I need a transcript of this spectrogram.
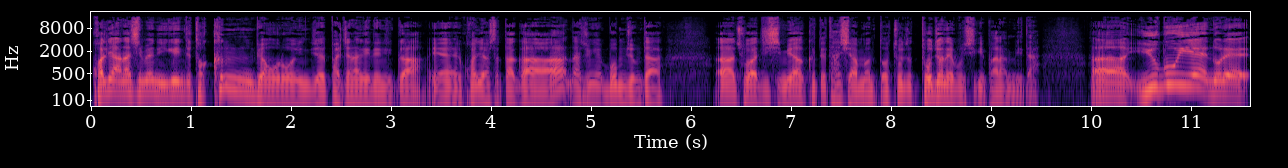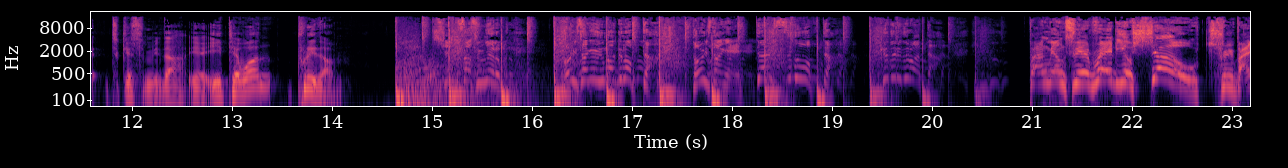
관리 안 하시면 이게 이제 더 큰 병으로 이제 발전하게 되니까, 예, 관리하셨다가 나중에 몸 좀 다, 아, 좋아지시면 그때 다시 한번 또 도전, 해 보시기 바랍니다. 아, UV의 노래 듣겠습니다. 예, 이태원 Freedom. 신사숙녀 여러분, 더 이상의 음악은 없다. 더 이상의 댄스도 없다. 그들이 들어왔다. 박명수의 라디오 쇼 출발!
